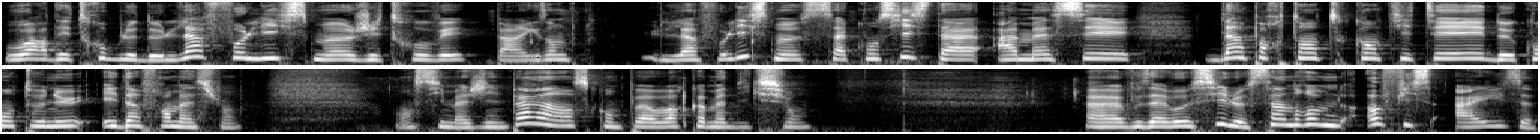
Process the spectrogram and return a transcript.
voire des troubles de l'apholisme, j'ai trouvé. Par exemple, l'apholisme, ça consiste à amasser d'importantes quantités de contenu et d'informations. On s'imagine pas hein, ce qu'on peut avoir comme addiction. Euh, vous avez aussi le syndrome Office Eyes.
